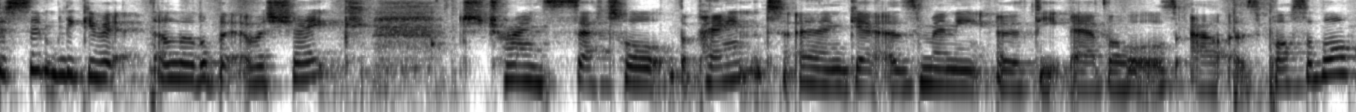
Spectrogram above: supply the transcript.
just simply give it a little bit of a shake to try and settle the paint and get as many of the air bubbles out as possible.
